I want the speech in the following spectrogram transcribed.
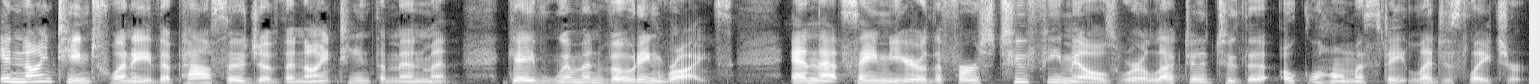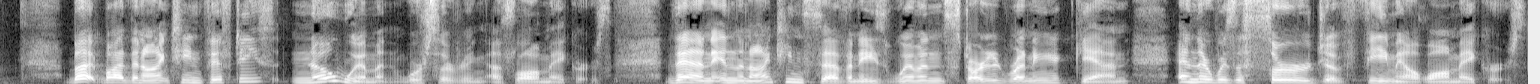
In 1920, the passage of the 19th Amendment gave women voting rights. And that same year, the first two females were elected to the Oklahoma state legislature. But by the 1950s, no women were serving as lawmakers. Then in the 1970s, women started running again, and there was a surge of female lawmakers.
